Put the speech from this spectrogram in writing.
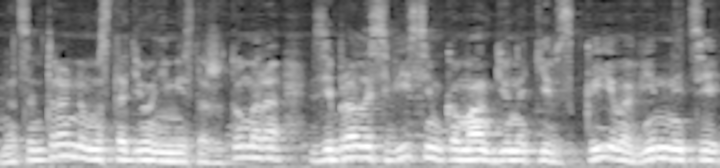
На центральному стадіоні міста Житомира зібрались вісім команд юнаків з Києва, Вінниці,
